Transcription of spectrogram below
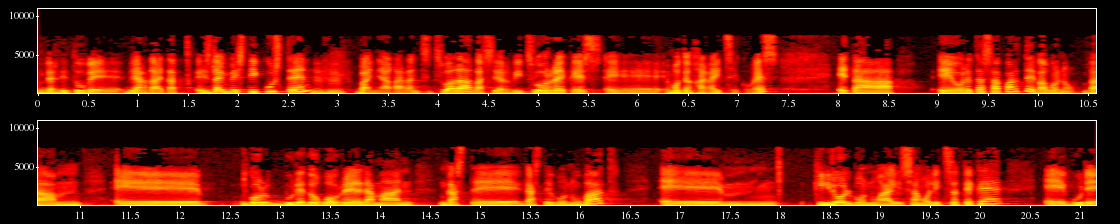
inbertitu be, behar da. Eta ez da inbesti ikusten, mhm. baina garrantzitsua da, ba, zerbitzu horrek ez, e, emoten jarraitzeko, bez? Eta e, horretaz aparte, ba, bueno, ba, e, gure dugu aurre eraman gazte, gazte bonu bat, e, kirol bonua izango litzateke, e, gure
